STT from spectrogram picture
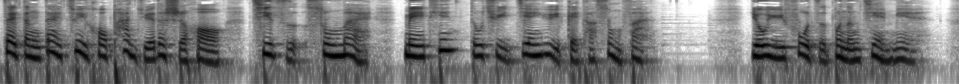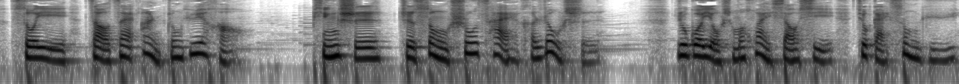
在等待最后判决的时候，妻子苏迈每天都去监狱给他送饭，由于父子不能见面。所以早在暗中约好，平时只送蔬菜和肉食，如果有什么坏消息，就改送鱼，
